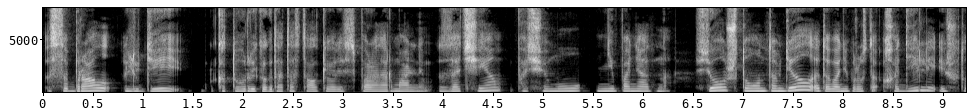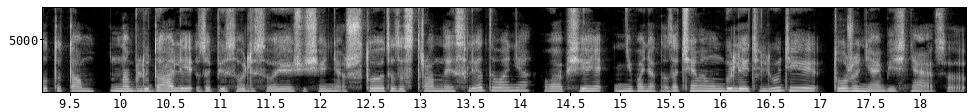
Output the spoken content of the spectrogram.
собрал людей, которые когда-то сталкивались с паранормальным. Зачем, почему, непонятно. Все, что он там делал, это они просто ходили и что-то там наблюдали, записывали свои ощущения. Что это за странное исследование, вообще непонятно. Зачем ему были эти люди, тоже не объясняется.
